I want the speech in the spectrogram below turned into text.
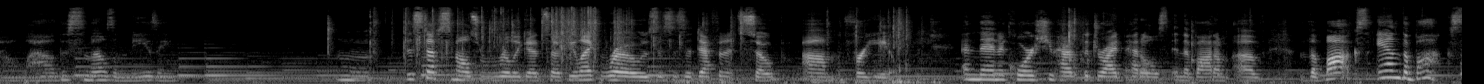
Oh wow, this smells amazing. Mm, this stuff smells really good. So if you like rose, this is a definite soap um, for you. And then of course you have the dried petals in the bottom of the box and the box.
